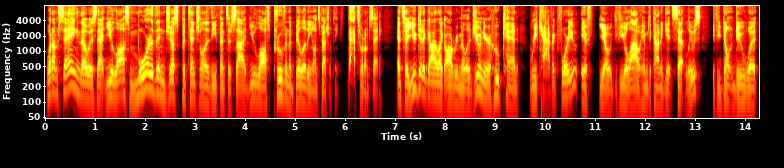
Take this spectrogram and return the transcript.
What I'm saying though is that you lost more than just potential on the defensive side. You lost proven ability on special teams. That's what I'm saying. And so you get a guy like Aubrey Miller Jr. who can wreak havoc for you if you know if you allow him to kind of get set loose. If you don't do what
